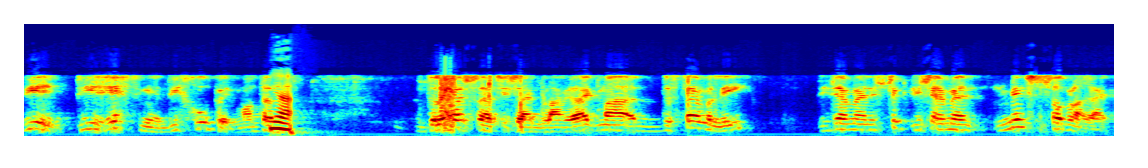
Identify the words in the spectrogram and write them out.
Die, die richtingen, die groep in. Want dat, ja. de luisteraars die zijn belangrijk, maar de family, die zijn mij een stuk, die zijn mij minstens zo belangrijk.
